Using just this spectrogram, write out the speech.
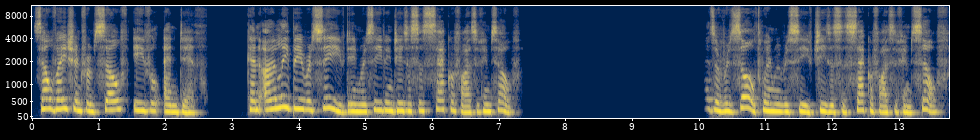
Salvation from self, evil, and death can only be received in receiving Jesus' sacrifice of Himself. As a result, when we receive Jesus' sacrifice of Himself,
